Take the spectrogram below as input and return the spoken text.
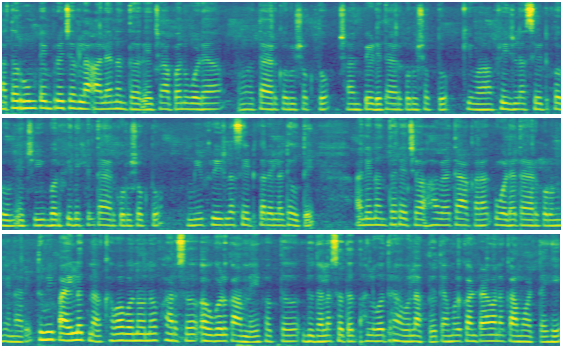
आता रूम टेम्परेचरला आल्यानंतर याच्या आपण वड्या तयार करू शकतो. छान पेढे तयार करू शकतो किंवा फ्रीजला सेट करून याची बर्फी देखील तयार करू शकतो. मी फ्रीजला सेट करायला ठेवते. आणि नंतर याच्या हव्या त्या आकारात वड्या तयार करून घेणार. आहे तुम्ही पाहिलं ना खवा बनवणं फारसं अवघड काम नाही. फक्त दुधाला सतत हलवत राहावं लागतं. त्यामुळे कंटाळवानं काम वाटतं हे.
